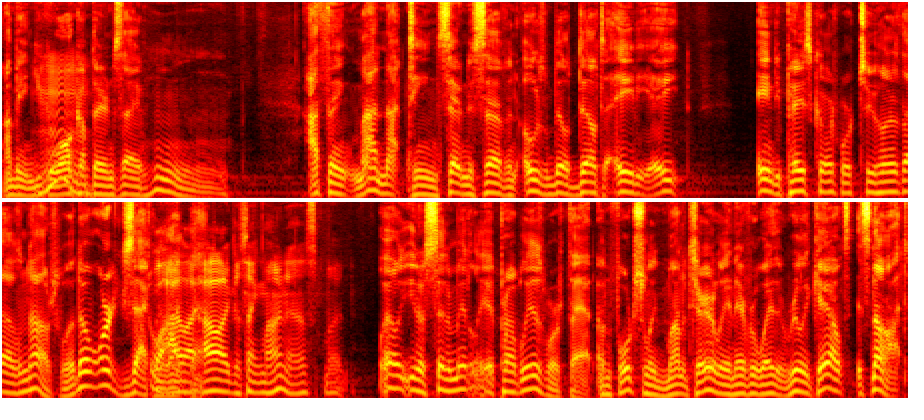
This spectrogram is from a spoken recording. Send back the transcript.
I mean, you can walk mm. up there and say, hmm, I think my 1977 Oldsmobile Delta 88 Indy Pace car is worth $200,000. Well, it don't work exactly Well, I like like that. I like to think mine is, but Well, you know, sentimentally, it probably is worth that. Unfortunately, monetarily, in every way that really counts, it's not.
